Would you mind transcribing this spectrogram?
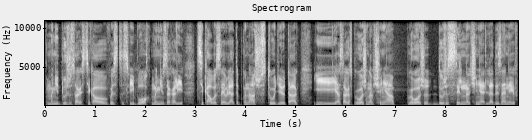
Мені дуже зараз цікаво вести свій блог. Мені взагалі цікаво заявляти про нашу студію, так і я зараз проводжу навчання. Проводжу дуже сильне навчання для дизайнерів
